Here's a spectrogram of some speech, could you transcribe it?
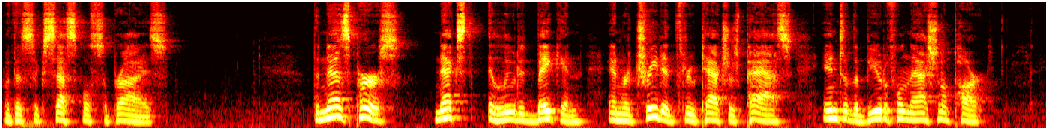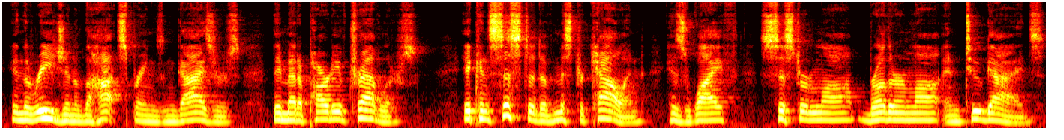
with a successful surprise. The Nez Perce next eluded Bacon and retreated through Thatcher's Pass into the beautiful national park. In the region of the hot springs and geysers, they met a party of travelers. It consisted of Mr. Cowan, his wife, sister in law, brother in law, and two guides.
